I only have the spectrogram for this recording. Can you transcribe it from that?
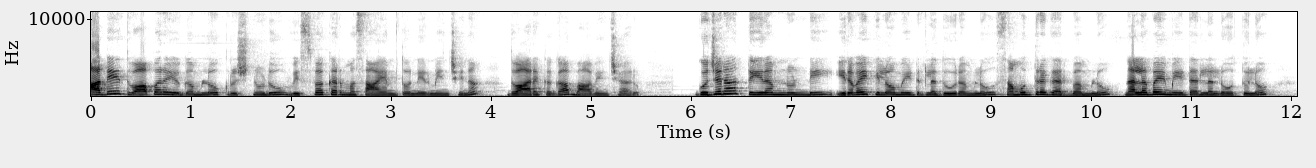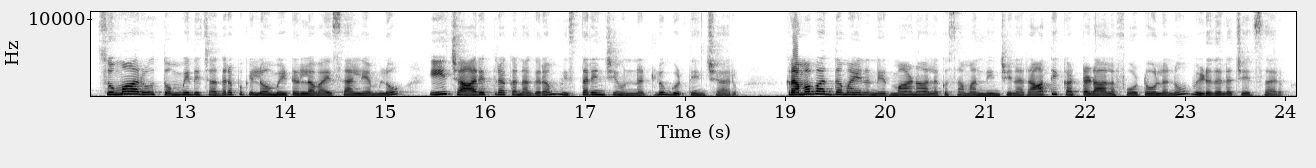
అదే ద్వాపర యుగంలో కృష్ణుడు విశ్వకర్మ సాయంతో నిర్మించిన ద్వారకగా భావించారు. గుజరాత్ తీరం నుండి ఇరవై కిలోమీటర్ల దూరంలో సముద్ర గర్భంలో నలభై మీటర్ల లోతులో సుమారు తొమ్మిది చదరపు కిలోమీటర్ల వైశాల్యంలో ఈ చారిత్రక నగరం విస్తరించి ఉన్నట్లు గుర్తించారు. క్రమబద్ధమైన నిర్మాణాలకు సంబంధించిన రాతి కట్టడాల ఫోటోలను విడుదల చేశారు.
